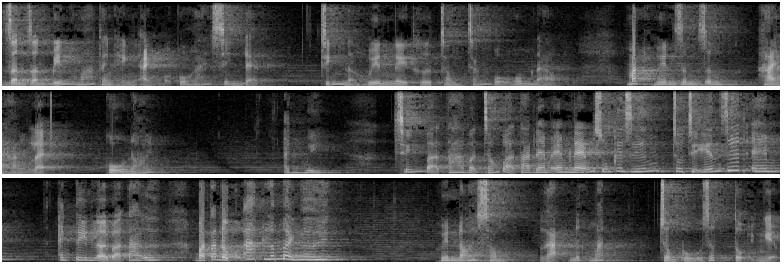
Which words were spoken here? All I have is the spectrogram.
Dần dần biến hóa thành hình ảnh một cô gái xinh đẹp. Chính là Huyên ngây thơ trong trắng của hôm nào. Mắt Huyên rưng rưng, Hai hàng lệ. Cô nói, Anh Huy, Chính bà ta và cháu bà ta đem em ném xuống cái giếng Cho chị Yến giết em. Anh tin lời bà ta ư? Bà ta độc ác lắm anh ơi. Huyên nói xong, gạt nước mắt, Trông cô rất tội nghiệp.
